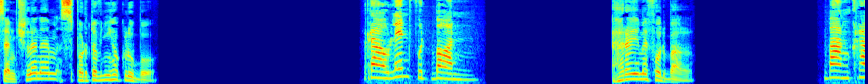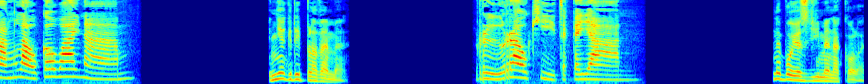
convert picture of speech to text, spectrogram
jsem členem sportovního klubu เราเล่นฟุตบอล hrajeme fotbal บางครั้งเราก็ว่ายน้ำ někdy plaveme หรือเราขี่จักรยาน nebo jezdíme na kole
